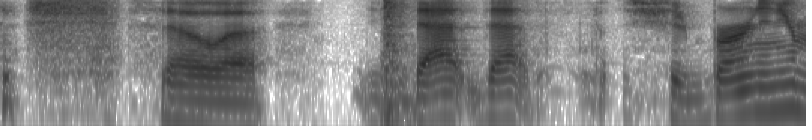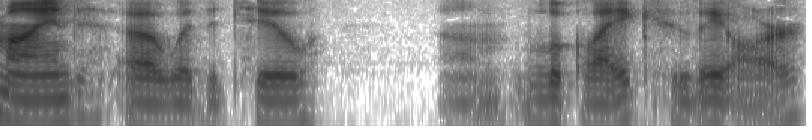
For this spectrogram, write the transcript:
so uh, that that should burn in your mind uh, what the two um, look like, who they are.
